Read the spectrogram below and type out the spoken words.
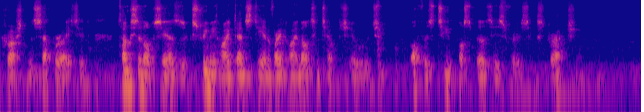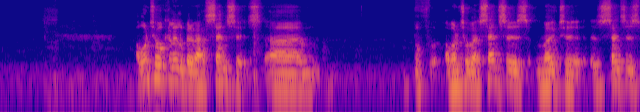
crushed and separated. Tungsten obviously has an extremely high density and a very high melting temperature, which offers two possibilities for its extraction. I want to talk a little bit about sensors. Um, I want to talk about sensors, motor, sensors,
